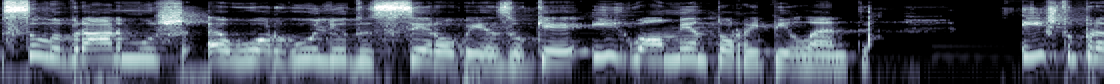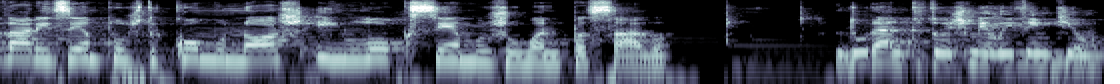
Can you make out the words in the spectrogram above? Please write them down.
celebrarmos o orgulho de ser obeso, que é igualmente horripilante. Isto para dar exemplos de como nós enlouquecemos o ano passado, durante 2021.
